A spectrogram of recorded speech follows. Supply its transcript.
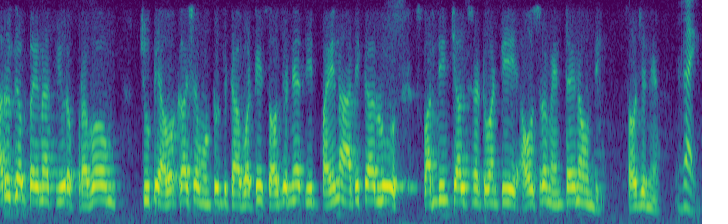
ఆరోగ్యం పైన తీవ్ర ప్రభావం చూపే అవకాశం ఉంటుంది కాబట్టి సౌజన్య దీనిపైన అధికారులు స్పందించాల్సినటువంటి అవసరం ఎంతైనా ఉంది. సౌజన్య. రైట్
